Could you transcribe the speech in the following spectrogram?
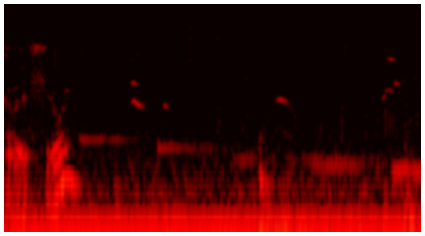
Let's have a look at this, shall we? Mm-hmm.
